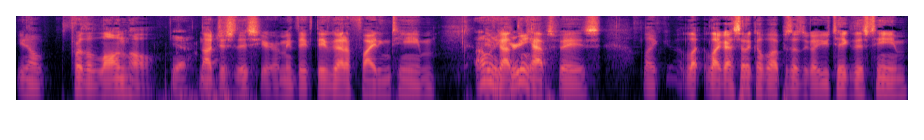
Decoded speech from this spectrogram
you know, for the long haul, yeah. not just this year. I mean, they've they've got a fighting team, I they've got agree. the cap space. Like, like like I said a couple episodes ago, you take this team,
